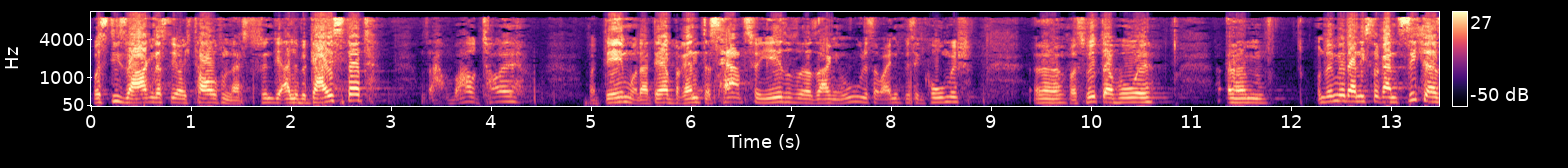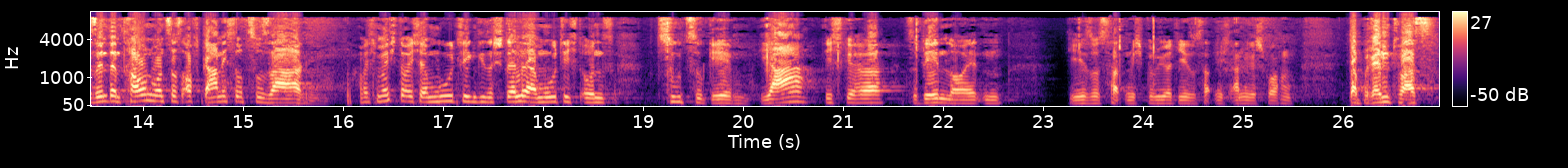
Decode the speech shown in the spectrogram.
was die sagen, dass die euch taufen lasst. Sind die alle begeistert und sagen, wow, toll. Bei dem oder der brennt das Herz für Jesus oder sagen, uh, das ist aber eigentlich ein bisschen komisch. Äh, was wird da wohl? Ähm, und wenn wir da nicht so ganz sicher sind, dann trauen wir uns das oft gar nicht so zu sagen. Aber ich möchte euch ermutigen, diese Stelle ermutigt uns zuzugeben. Ja, ich gehöre zu den Leuten. Jesus hat mich berührt, Jesus hat mich angesprochen. Da brennt was.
